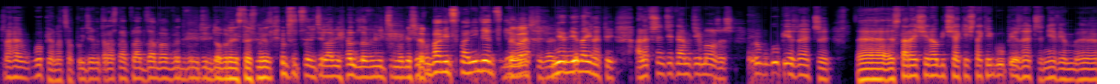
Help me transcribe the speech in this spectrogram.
trochę głupio, no co, pójdziemy teraz na plac zabaw we dwóch, dzień dobry, jesteśmy przedstawicielami handlowymi, czy mogę się Żeby- pobawić z pani dzieckiem? No właśnie, no. nie, nie najlepiej, ale wszędzie tam, gdzie możesz, rób głupie rzeczy, e, staraj się robić jakieś takie głupie rzeczy, nie wiem, e,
